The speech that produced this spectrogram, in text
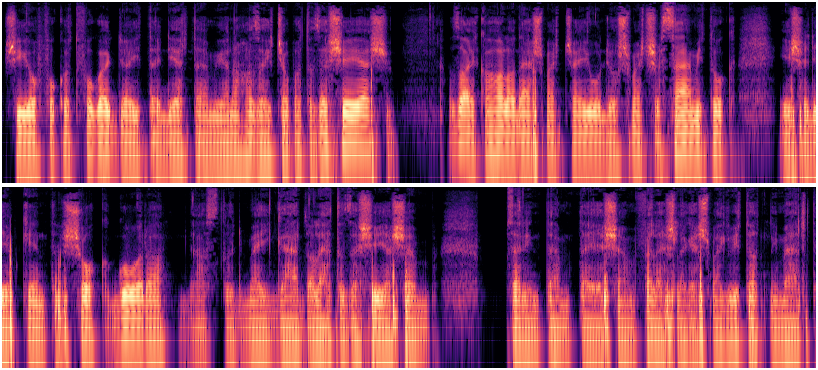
Siófokot fogadja, itt egyértelműen a hazai csapat az esélyes. Az Ajka haladás meccsen jó gyors meccsre számítok, és egyébként sok góra, de azt, hogy melyik gárda lehet az esélyesebb, szerintem teljesen felesleges megvitatni, mert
